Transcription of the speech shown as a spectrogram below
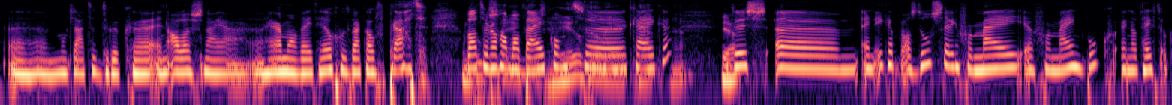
eh, eh, moet laten drukken en alles. Nou ja, Herman weet heel goed waar ik over praat. Een wat er nog allemaal bij komt, eh, werk, kijken. ja. Ja. Dus, ehm, en ik heb als doelstelling voor mij, eh, voor mijn boek, en dat heeft ook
